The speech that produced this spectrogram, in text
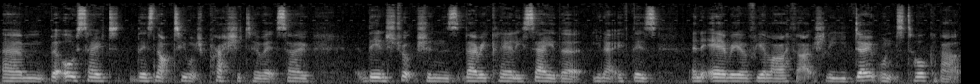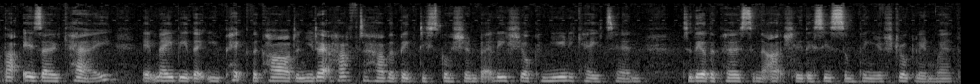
Um, but also, to, there's not too much pressure to it, so the instructions very clearly say that you know if there's an area of your life that actually you don't want to talk about that is okay it may be that you pick the card and you don't have to have a big discussion but at least you're communicating to the other person that actually this is something you're struggling with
